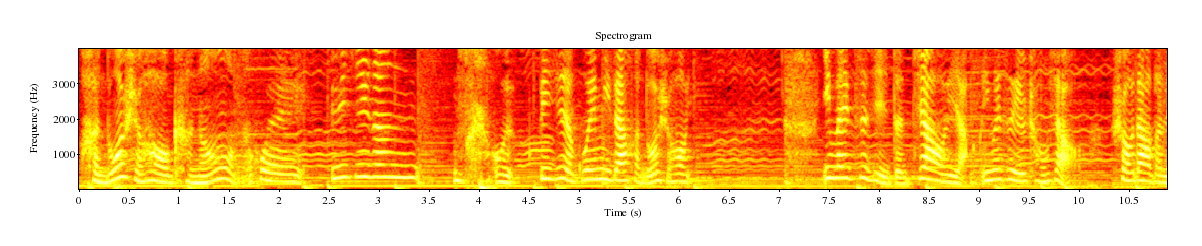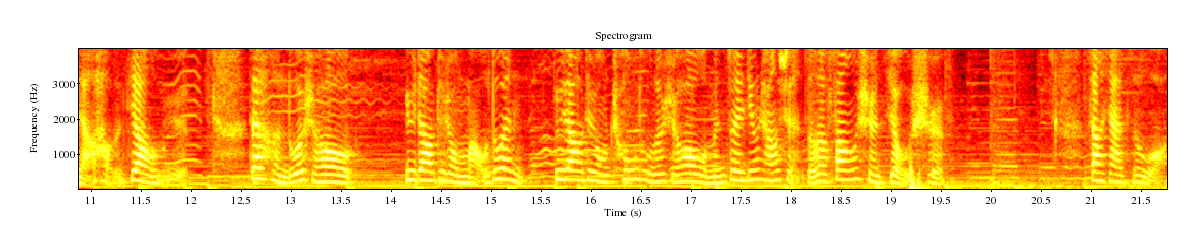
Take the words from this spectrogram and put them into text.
很多时候，可能我们会 B B 机跟。我 B G 的闺蜜在很多时候，因为自己的教养，因为自己从小受到的良好的教育，在很多时候遇到这种矛盾、遇到这种冲突的时候，我们最经常选择的方式就是放下自我，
